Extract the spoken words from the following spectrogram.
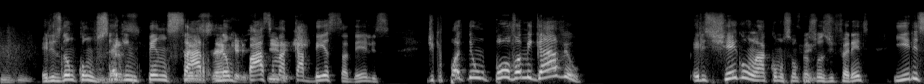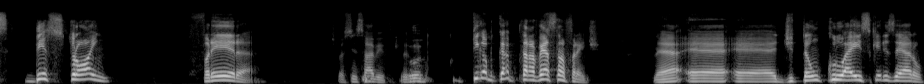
Uhum. Eles não conseguem pensar, não passa na cabeça deles de que pode ter um povo amigável. Eles chegam lá como são Sim. pessoas diferentes e eles destroem freira. Tipo assim, sabe? Fica, atravessa na frente. Né? É, é, de tão cruéis que eles eram.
